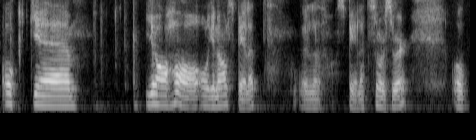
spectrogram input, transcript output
och eh, jag har originalspelet, eller spelet Sorcerer. Och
